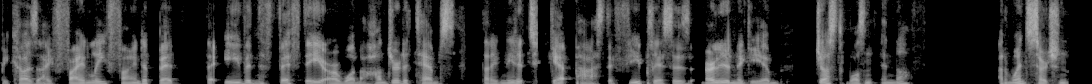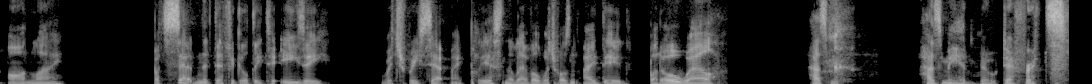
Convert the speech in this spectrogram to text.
because I finally find a bit that even the 50 or 100 attempts that I needed to get past a few places earlier in the game just wasn't enough and went searching online. But setting the difficulty to easy, which reset my place in the level, which wasn't ideal, but oh well, has has made no difference.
